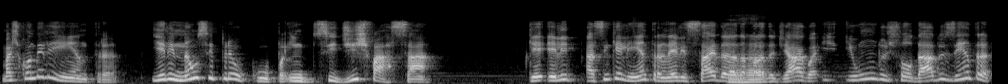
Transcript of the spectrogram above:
Mas quando ele entra e ele não se preocupa em se disfarçar, porque ele, assim que ele entra, né, ele sai da, da Aham. parada de água e, e um dos soldados entra.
